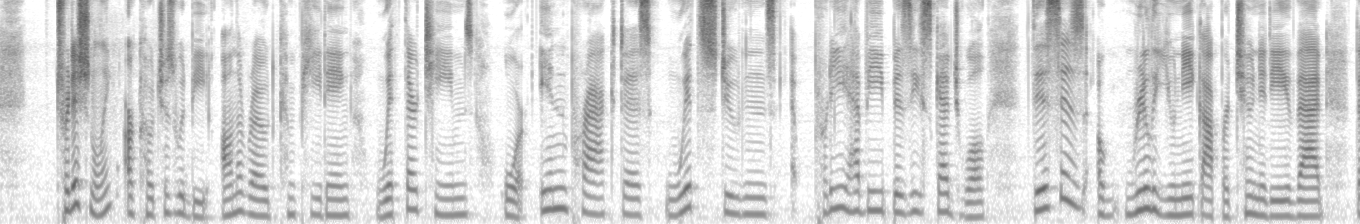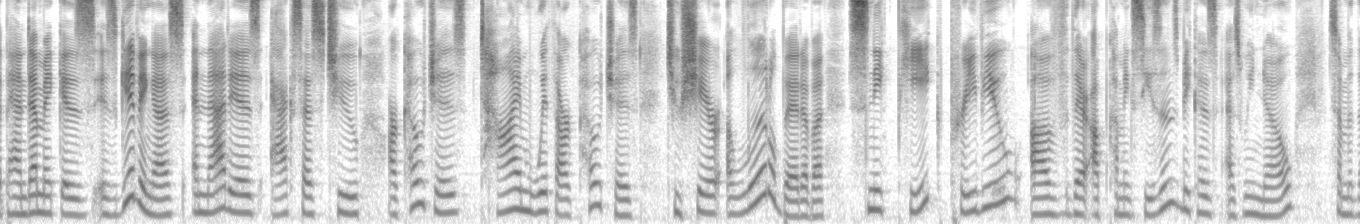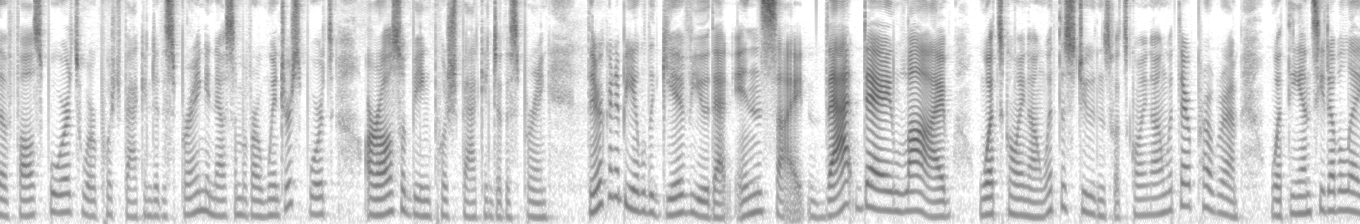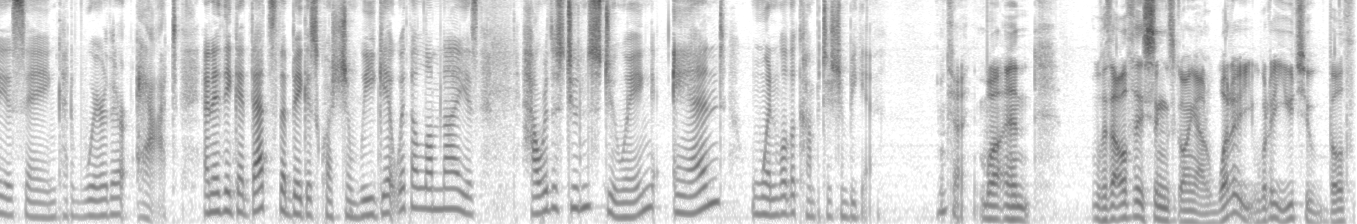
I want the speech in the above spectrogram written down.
Traditionally, our coaches would be on the road competing with their teams or in practice with students, pretty heavy, busy schedule this is a really unique opportunity that the pandemic is is giving us and that is access to our coaches time with our coaches to share a little bit of a sneak peek preview of their upcoming seasons because as we know some of the fall sports were pushed back into the spring and now some of our winter sports are also being pushed back into the spring they're going to be able to give you that insight that day live what's going on with the students, what's going on with their program, what the NCAA is saying, kind of where they're at. And I think that's the biggest question we get with alumni is how are the students doing and when will the competition begin? Okay. Well, and with all these things going on, what are you, what are you two both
